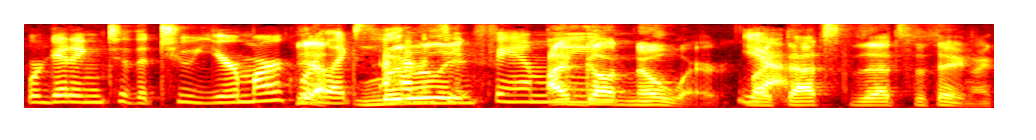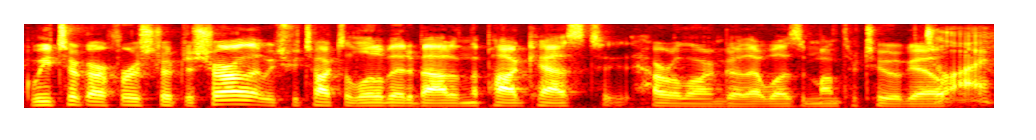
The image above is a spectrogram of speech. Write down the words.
we're getting to the two year mark where yeah, like I literally, haven't seen family. I've gone nowhere. Yeah. Like that's that's the thing. Like we took our first trip to Charlotte, which we talked a little bit about in the podcast. However long ago that was, a month or two ago. July.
